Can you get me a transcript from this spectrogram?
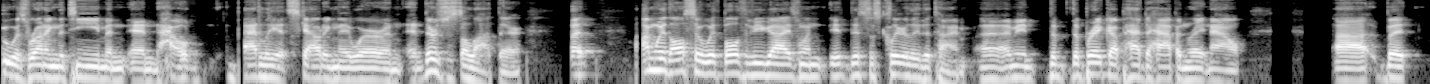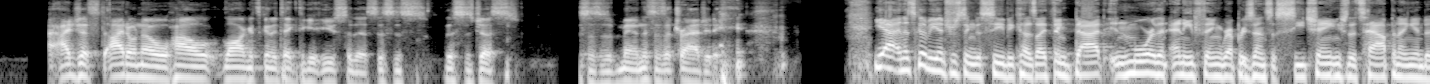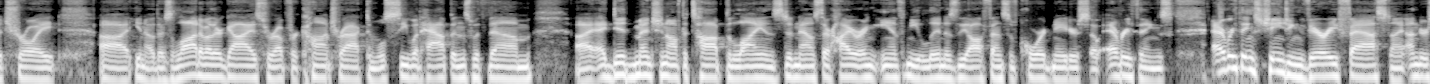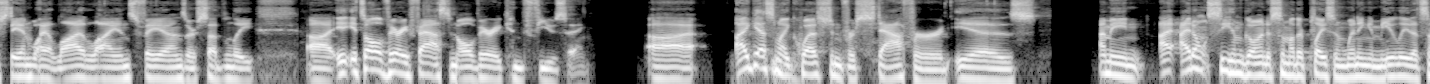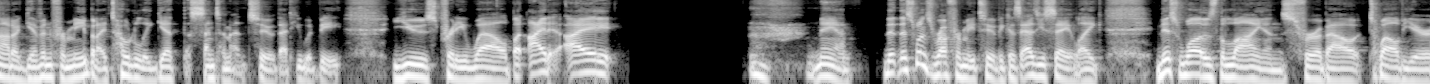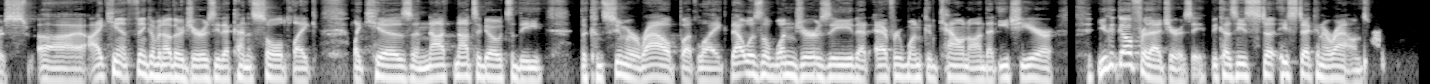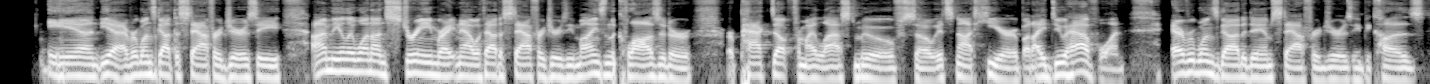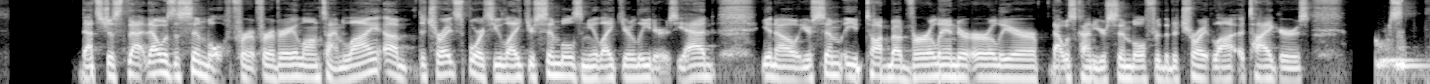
who was running the team and and how badly at scouting they were, and, and there's just a lot there. But I'm with also with both of you guys when it, this was clearly the time. Uh, I mean, the the breakup had to happen right now, uh, but I just I don't know how long it's going to take to get used to this. This is this is just this is a, man. This is a tragedy. Yeah, and it's going to be interesting to see because I think that, in more than anything, represents a sea change that's happening in Detroit. Uh, you know, there's a lot of other guys who are up for contract, and we'll see what happens with them. Uh, I did mention off the top the Lions announced they're hiring Anthony Lynn as the offensive coordinator, so everything's everything's changing very fast. And I understand why a lot of Lions fans are suddenly. Uh, it, it's all very fast and all very confusing. Uh, I guess my question for Stafford is I mean, I, I don't see him going to some other place and winning immediately. That's not a given for me, but I totally get the sentiment too that he would be used pretty well. But I, I, man, th- this one's rough for me too because as you say like this was the lions for about 12 years. Uh, i can't think of another jersey that kind of sold like like his and not not to go to the the consumer route but like that was the one jersey that everyone could count on that each year you could go for that jersey because he's st- he's sticking around and yeah, everyone's got the Stafford jersey. I'm the only one on stream right now without a Stafford jersey. Mine's in the closet or or packed up for my last move, so it's not here. But I do have one. Everyone's got a damn Stafford jersey because that's just that that was a symbol for for a very long time. Lie, um, Detroit sports, you like your symbols and you like your leaders. You had, you know, your symbol. You talked about Verlander earlier. That was kind of your symbol for the Detroit Tigers.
